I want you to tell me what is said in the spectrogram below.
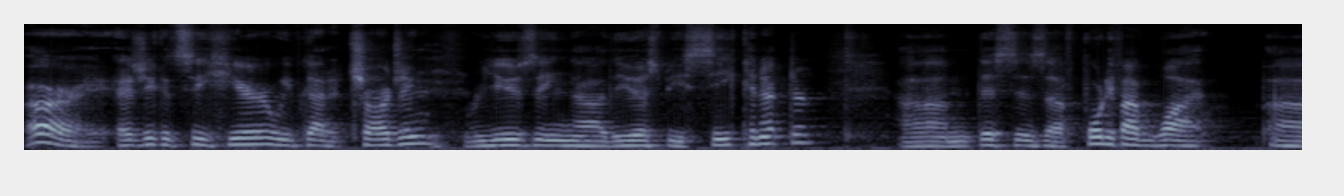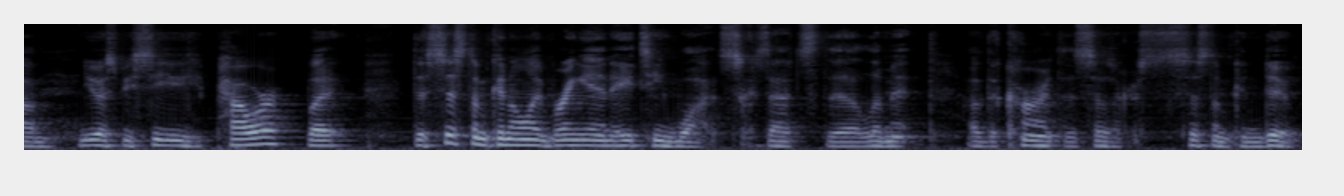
All right, as you can see here, we've got it charging. We're using uh, the USB-C connector. Um, this is a 45 watt um, USB-C power, but the system can only bring in 18 watts because that's the limit of the current that the system can do.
